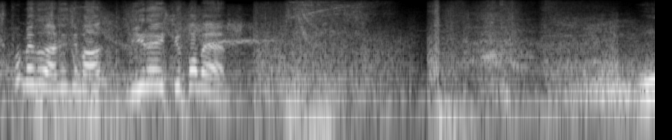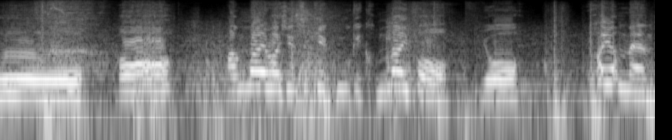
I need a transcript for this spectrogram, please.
슈퍼맨은 아니지만 미래의 슈퍼맨 오, 어, 악마의 화신 스킬 궁극기 겁나 이뻐. 요, 파이어맨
